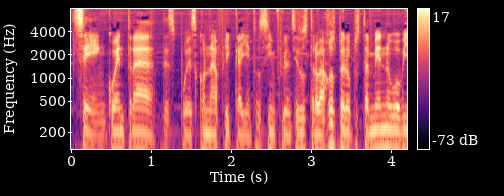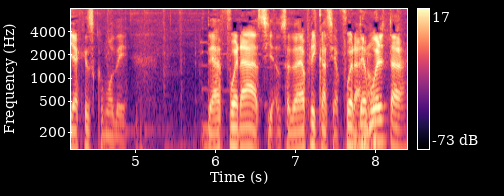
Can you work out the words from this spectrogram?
se encuentra después con África y entonces influencia sus trabajos, pero pues también hubo viajes como de de afuera hacia, o sea, de África hacia afuera, De ¿no? vuelta.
